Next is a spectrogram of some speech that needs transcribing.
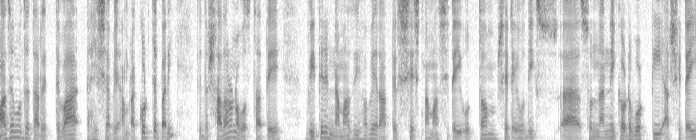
মাঝে মধ্যে তার ইত্তেবা হিসাবে আমরা করতে পারি। কিন্তু সাধারণ অবস্থাতে ভিতরের নামাজই হবে, রাতের শেষ নামাজ, সেটাই উত্তম, সেটাই অধিক সুন্নার নিকটবর্তী আর সেটাই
